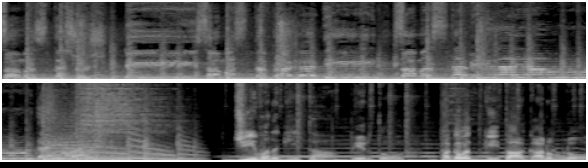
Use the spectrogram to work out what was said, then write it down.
సమస్త సృష్టి జీవన గీత పేరుతో భగవద్గీత గానంలో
